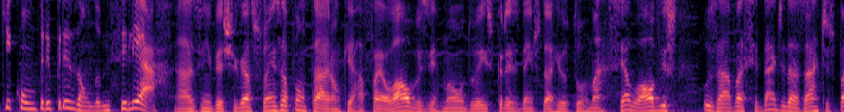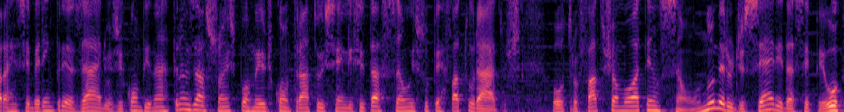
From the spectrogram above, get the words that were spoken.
que cumpre prisão domiciliar. As investigações apontaram que Rafael Alves, irmão do ex-presidente da Rio Tour Marcelo Alves, usava a Cidade das Artes para receber empresários e combinar transações por meio de contratos sem licitação e superfaturados. Outro fato chamou a atenção. O número de série da CPU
